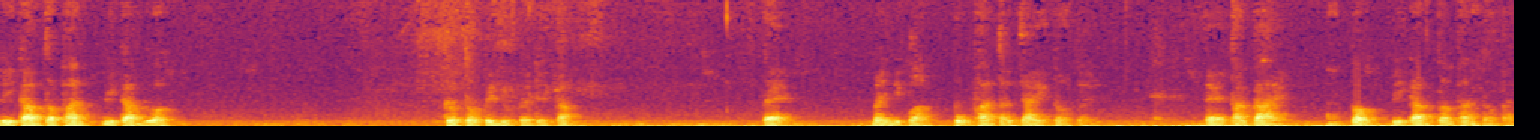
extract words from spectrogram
มีกรรมสัมพันธ์มีกรรมร่วม ก็ต้องเป็นอยู่ไปด้วยกรรมแต่ไม่มีความผูกพันทางใจต่อไป แต่ทางกายต้องมีกรรมสัมพันธ์ต่อกัน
